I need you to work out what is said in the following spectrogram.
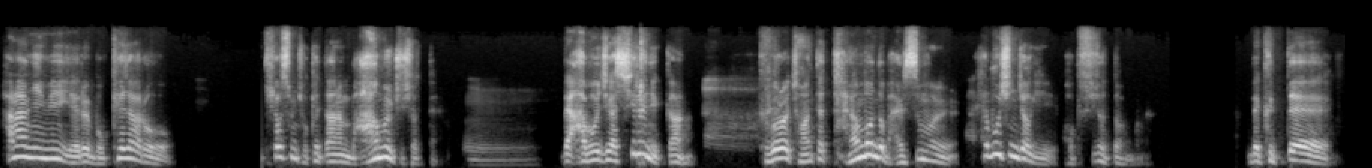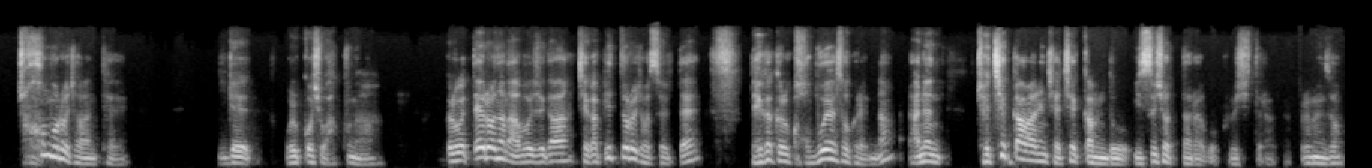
하나님이 얘를 목회자로 키웠으면 좋겠다는 마음을 주셨대. 음. 근데 아버지가 싫으니까 그거를 저한테 단 한 번도 말씀을 해보신 적이 없으셨던 거예요. 근데 그때 처음으로 저한테 이게 올 것이 왔구나. 그리고 때로는 아버지가 제가 삐뚤어졌을 때 내가 그걸 거부해서 그랬나? 라는 죄책감 아닌 죄책감도 있으셨다라고 그러시더라고요. 그러면서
